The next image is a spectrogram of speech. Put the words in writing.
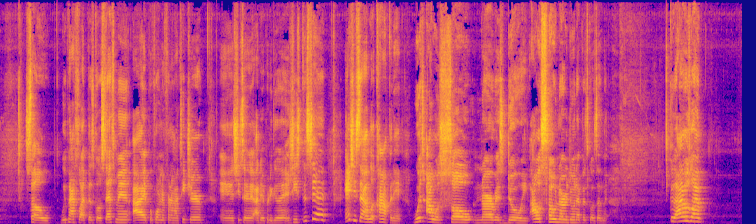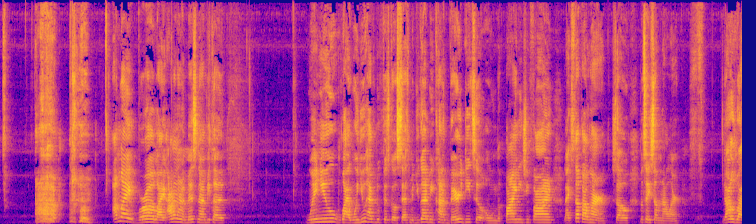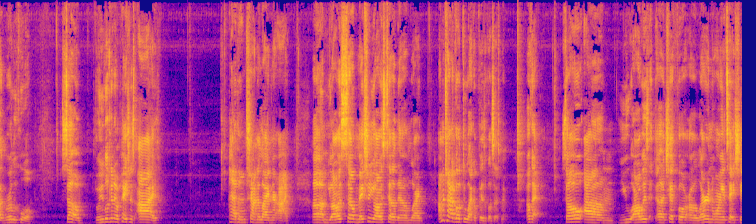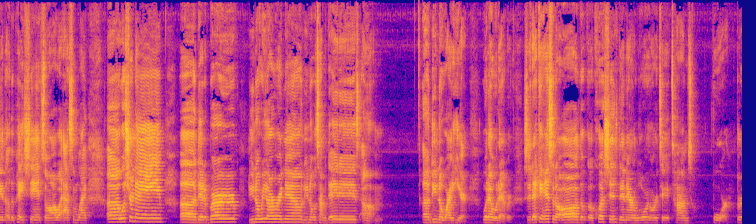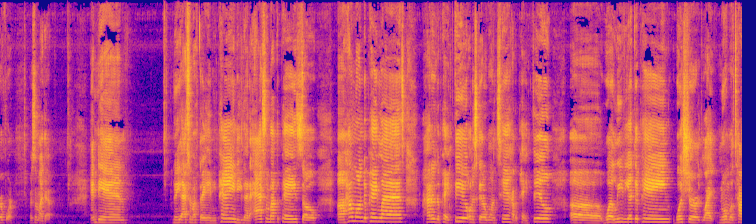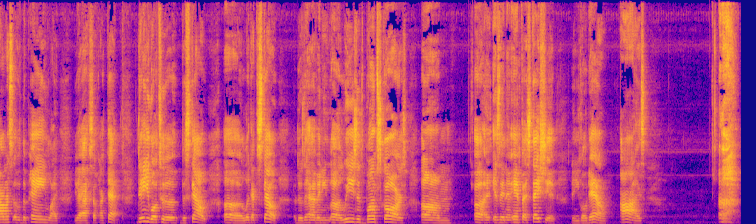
So we passed like physical assessment. I performed in front of my teacher, and she said I did pretty good. And she said, and she said I look confident, which I was so nervous doing. I was so nervous doing that physical assessment because I was like, I'm like, bro, like I don't want to miss nothing because when you like when you have to do physical assessment, you got to be kind of very detailed on the findings you find, like stuff I learned. So I'm gonna tell you something I learned. That was like really cool. So when you look into a patient's eyes, have them shine a light in their eye. Um, you always tell, make sure you always tell them like, I'm gonna try to go through like a physical assessment. Okay. So um, you always uh, check for alert and orientation of the patient. So I will ask them like, uh, what's your name? Uh, date of birth? Do you know where you are right now? Do you know what time of day it is? Um, uh, do you know why you're here? Whatever, whatever. So they can answer to all the uh, questions. Then they're lower oriented times four, three or four, or something like that. And then then you ask them if they have any pain. Then you got to ask them about the pain. So uh, how long the pain lasts? How did the pain feel on a scale of 1 to 10? How the pain feel? Uh, what alleviate the pain? What's your like normal tolerance of the pain? Like you ask stuff like that. Then you go to the scalp. Uh, look at the scalp. Does it have any uh, lesions, bumps, scars? Um, uh, is it an infestation? Then you go down. Eyes.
